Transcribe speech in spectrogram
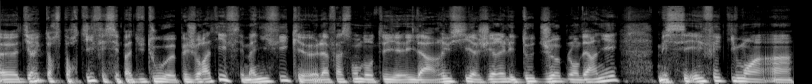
euh, directeur sportif et c'est pas du tout euh, péjoratif, c'est magnifique euh, la façon dont il, a réussi à gérer les deux jobs l'an dernier, mais c'est effectivement un, un,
